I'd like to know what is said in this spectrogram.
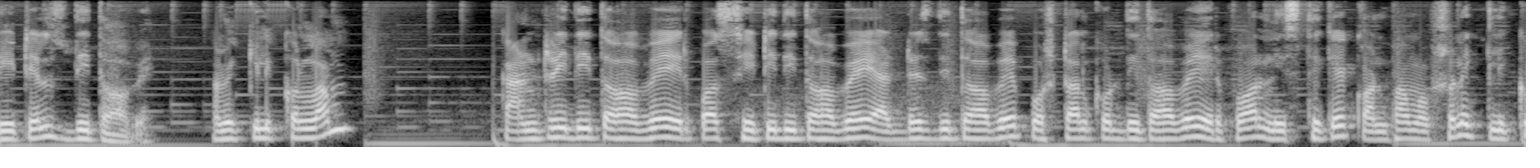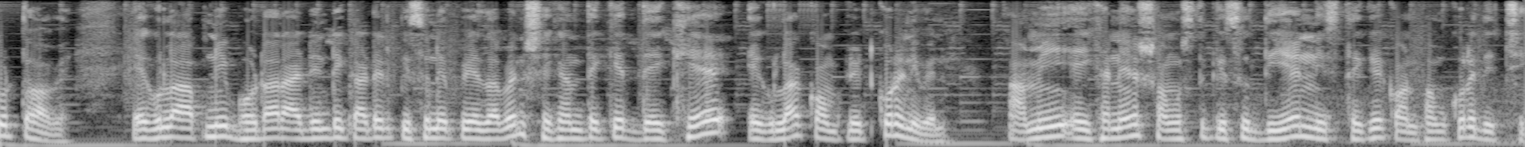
ডিটেলস দিতে হবে। আমি ক্লিক করলাম কান্ট্রি দিতে হবে, এরপর সিটি দিতে হবে অ্যাড্রেস দিতে হবে পোস্টাল কোড দিতে হবে, এরপর নিচ থেকে কনফার্ম অপশনে ক্লিক করতে হবে। এগুলো আপনি ভোটার আইডেন্টি কার্ডের পিছনে পেয়ে যাবেন, সেখান থেকে দেখে এগুলা কমপ্লিট করে নেবেন। আমি এইখানে সমস্ত কিছু দিয়ে নিচ থেকে কনফার্ম করে দিচ্ছি।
